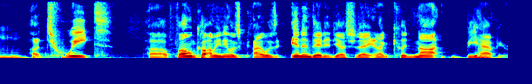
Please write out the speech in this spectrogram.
Mm-hmm. a tweet, a phone call. I mean, it was I was inundated yesterday, and I could not be happier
